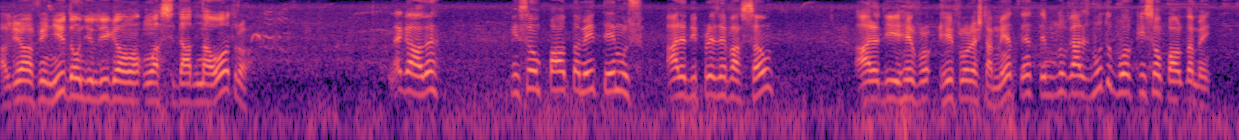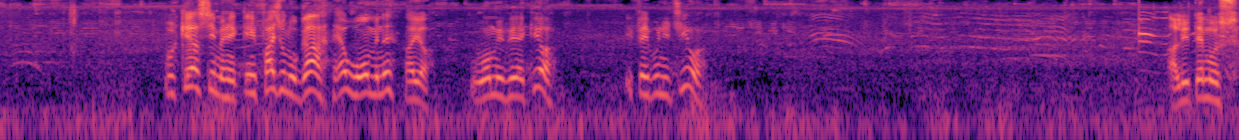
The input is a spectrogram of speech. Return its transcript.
Ali é uma avenida onde liga uma, cidade na outra, ó. Legal, né? Em São Paulo também temos área de preservação, área de reflorestamento, né? Temos lugares muito bons aqui em São Paulo também. Porque assim, minha gente, quem faz o lugar é o homem, né? Aí, ó. O homem veio aqui, ó. E fez bonitinho, ó. Ali temos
